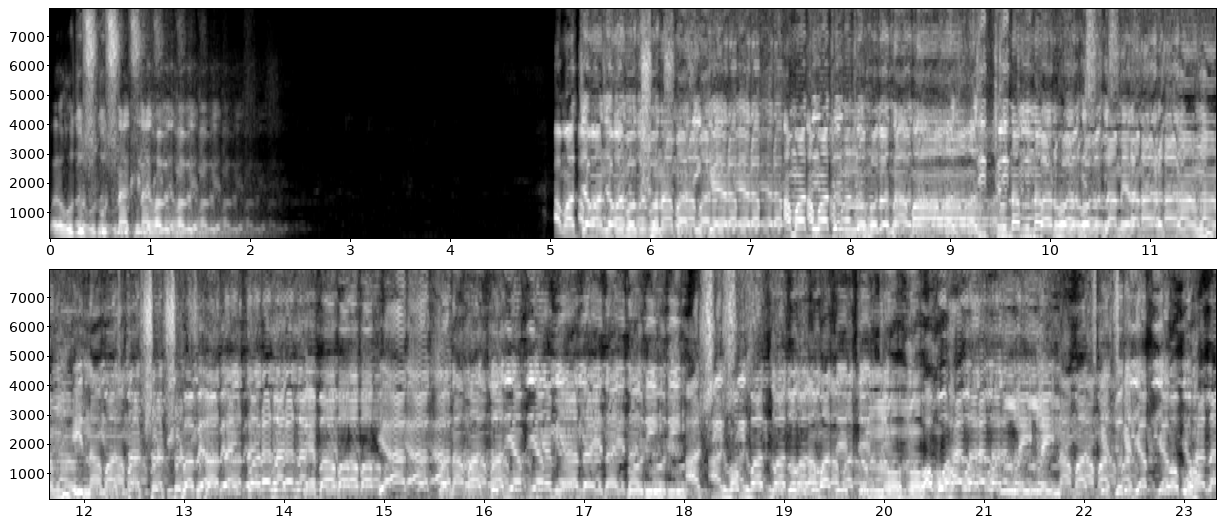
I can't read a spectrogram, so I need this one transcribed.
বলে, হুজুর সুদ না খেলে হবে হবে আমার জওয়ান যুবক সোনা মানিকেরা আমাদের জন্য হলো নামাজ। দ্বিতীয় নাম্বার হলো ইসলামের আরকান এই নামাজটা সঠিকভাবে আদায় করা লাগবে বাবা। এক ওয়াক্ত নামাজ যদি আপনি আমি আদায় না করি আশি হম্বা তদক আমাদের জন্য অবহেলা করলে নামাজকে যদি আপনি অবহেলা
